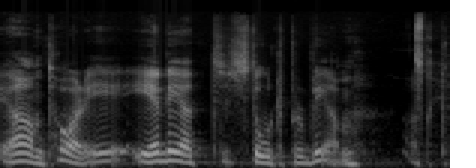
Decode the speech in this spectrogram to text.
jag antar, är, är det ett stort problem? Att,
